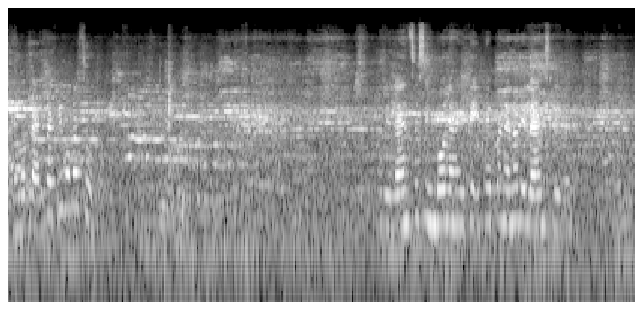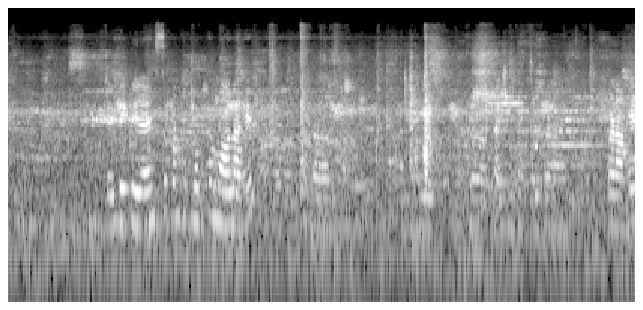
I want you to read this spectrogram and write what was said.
आणि मग ब्रँड फॅक्टरी कोणाच होतं? रिलायन्सचं सिम्बॉल आहे. इथे इथे पण आहे ना रिलायन्स लिहिलं आहे तर इथे एक रिलायन्सचं पण खूप मोठं मॉल आहे. आणि फॅशन फॅक्टरी पण आहे. पण आहे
